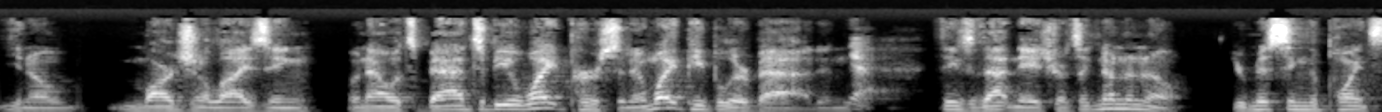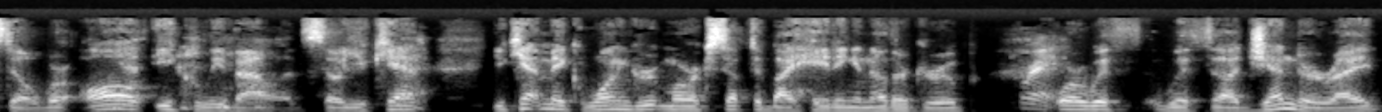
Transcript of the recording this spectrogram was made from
you know, marginalizing, well, now it's bad to be a white person and white people are bad and yeah. things of that nature. It's like, no, no, no, you're missing the point still. We're all yeah. equally valid. So you can't, you can't make one group more accepted by hating another group right. or with, with uh, gender, right?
